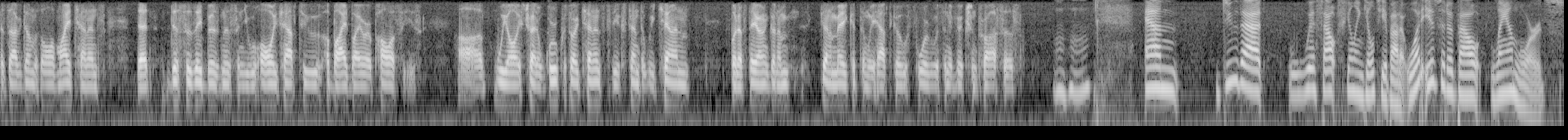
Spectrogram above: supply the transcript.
as I've done with all of my tenants, that this is a business and you will always have to abide by our policies. Uh, we always try to work with our tenants to the extent that we can, but if they aren't going to make it, then we have to go forward with an eviction process. Mm-hmm. And do that without feeling guilty about it. What is it about landlords?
